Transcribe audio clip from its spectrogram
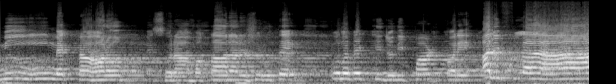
মিম একটা হরফ। সূরা বাকারার শুরুতে কোন ব্যক্তি যদি পাঠ করে, আলিফ লাম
